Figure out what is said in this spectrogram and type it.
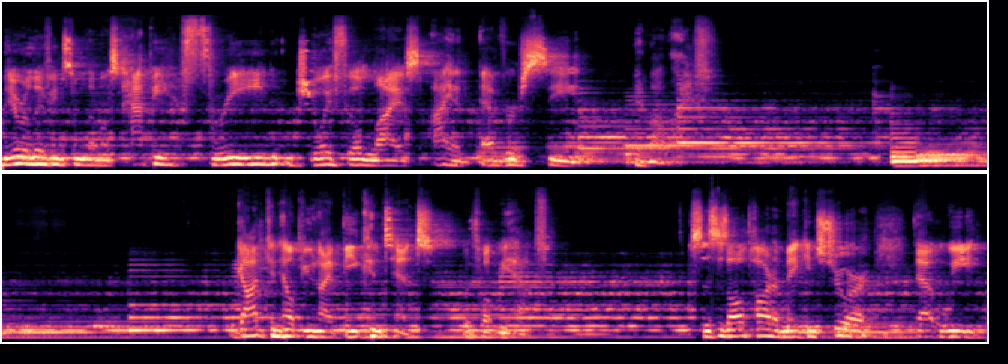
They were living some of the most happy, freeing, joy filled lives I had ever seen in my life. God can help you and I be content with what we have. So, this is all part of making sure that we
